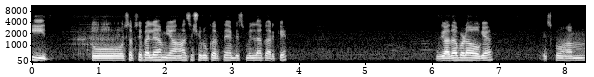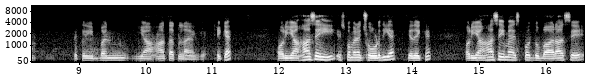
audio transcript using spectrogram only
ईद। तो सबसे पहले हम यहाँ से शुरू करते हैं, बिस्मिल्लाह करके। ज़्यादा बड़ा हो गया। इसको हम तकरीबन यहाँ तक लाएँगे, ठीक है? और यहाँ से ही इसको मैंने छोड़ दिया, ये देखें। और यहाँ से ही मैं इसको दोबारा से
